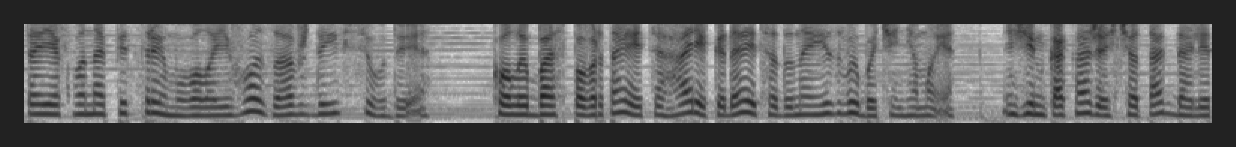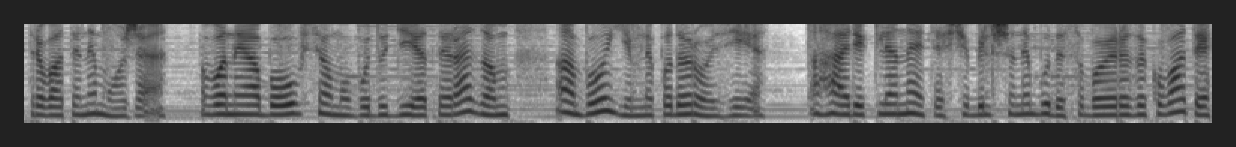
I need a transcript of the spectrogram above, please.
те, як вона підтримувала його завжди і всюди. Коли Бес повертається, Гаррі кидається до неї з вибаченнями. Жінка каже, що так далі тривати не може. Вони або у всьому будуть діяти разом, або їм не по дорозі. Гаррі клянеться, що більше не буде собою ризикувати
